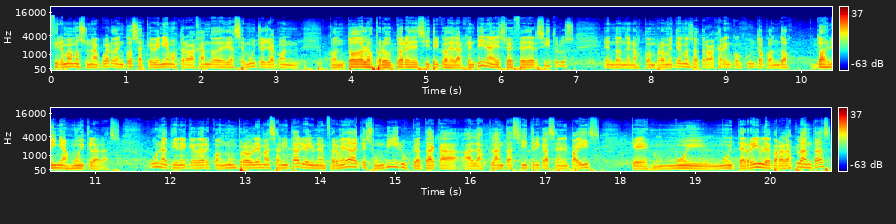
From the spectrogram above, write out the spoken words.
Firmamos un acuerdo en cosas que veníamos trabajando desde hace mucho ya con, con todos los productores de cítricos de la Argentina, eso es Feder Citrus, en donde nos comprometemos a trabajar en conjunto con dos, dos líneas muy claras. Una tiene que ver con un problema sanitario, hay una enfermedad que es un virus que ataca a las plantas cítricas en el país que es muy, muy terrible para las plantas,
